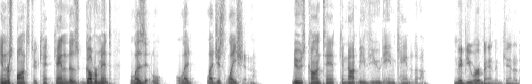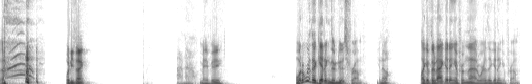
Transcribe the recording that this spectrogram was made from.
in response to Ca- Canada's government les- le- legislation. News content cannot be viewed in Canada. Maybe you were banned in Canada. what do you think? I don't know. Maybe. I wonder where they're getting their news from, you know? Like if they're not getting it from that, where are they getting it from?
